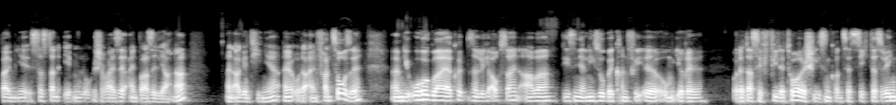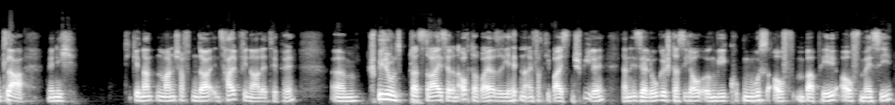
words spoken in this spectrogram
Bei mir ist das dann eben logischerweise ein Brasilianer, ein Argentinier äh, oder ein Franzose. Ähm, die Uruguayer könnten es natürlich auch sein, aber die sind ja nicht so bekannt für, äh, um ihre oder dass sie viele Tore schießen grundsätzlich. Deswegen klar, wenn ich die genannten Mannschaften da ins Halbfinale tippe, ähm, Spiel und Platz drei ist ja dann auch dabei, also die hätten einfach die meisten Spiele, dann ist ja logisch, dass ich auch irgendwie gucken muss auf Mbappé, auf Messi,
